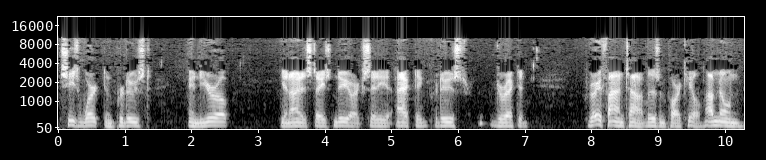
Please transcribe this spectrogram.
she's worked and produced in Europe, United States, New York City, acting, produced, directed. Very fine talent. Lives in Park Hill. I've known,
